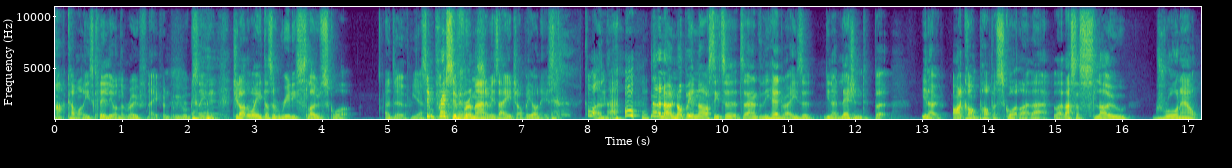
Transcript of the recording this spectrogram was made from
Oh, come on, he's clearly on the roof, Nathan. We've all seen it. Do you like the way he does a really slow squat? I do. Yeah, It's impressive for a man of his age, I'll be honest. Come on now. No, no, no, not being nasty to, to Anthony Head, right? He's a you know legend, but you know I can't pop a squat like that. Like that's a slow, drawn out,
